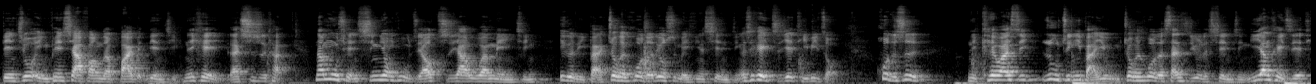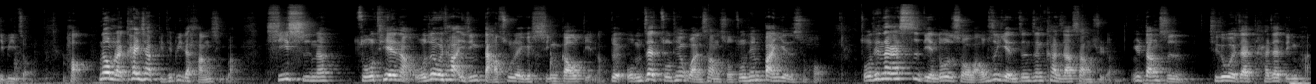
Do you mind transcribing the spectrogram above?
点击我影片下方的 Bybit 链接，你可以来试试看。那目前新用户只要质押五万美金，一个礼拜就可以获得六十美金的现金，而且可以直接提币走，或者是。你 KYC 入金一百 U，就会获得三十 U 的现金，一样可以直接提币走。好，那我们来看一下比特币的行情吧。其实呢，昨天啊，我认为它已经打出了一个新高点了。对，我们在昨天晚上的时候，昨天半夜的时候，昨天大概四点多的时候吧，我是眼睁睁看着它上去的，因为当时其实我也在还在盯盘。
